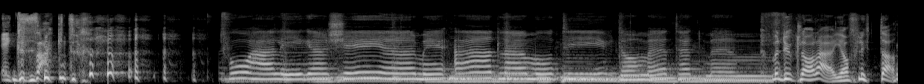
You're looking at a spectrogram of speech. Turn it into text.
Exakt! Två härliga tjejer med ädla motiv De är tätt men men du Klara, jag har flyttat.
